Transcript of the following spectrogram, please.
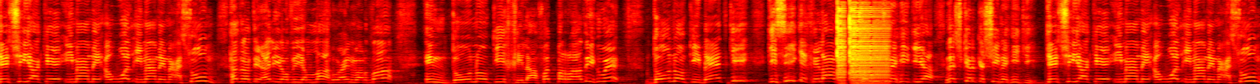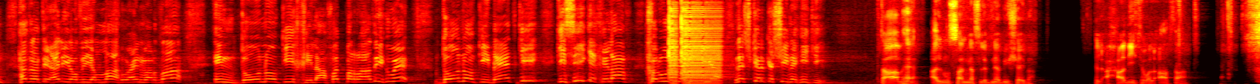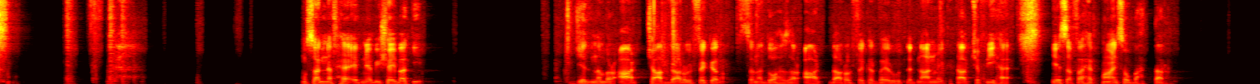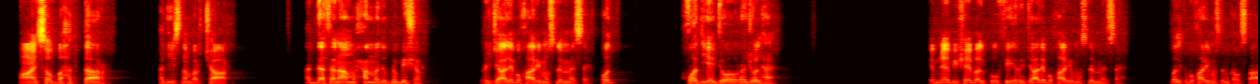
کہ شیعہ کے امام اول، امام معصوم، حضرت علی رضی اللہ عنہ وارضا، ان دونوں کی خلافت پر راضی ہوئے، دونوں کی بیعت کی، کسی کے خلاف خروج نہیں کیا، لشکر کشی نہیں کی۔ کہ شیعہ کے امام اول، امام معصوم، حضرت علی رضی اللہ عنہ وارضا، ان دونوں کی خلافت پر راضی ہوئے، دونوں کی بیعت کی، کسی کے خلاف خروج نہیں کیا، لشکر کشی نہیں کی۔ کتاب ہے المصنف لابن ابی شیبہ۔ فی الاحادیث والآثار. مصنف ابن شیبہ کی جلد نمبر آٹھ چاپ دار الفکر سنہ دو ہزار دار الفکر بیروت لبنان میں کتاب چھپی ہے یہ صفحہ ہے پانچ سو بہتر. پانچ سو نمبر چار. حدثنا محمد بن بشر. رجال بخاری مسلم میں سے. خود خود یہ جو رجل ابن ابی شیب الکوفی رجال بخاری مسلم میں سے بلکہ بخاری مسلم کا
